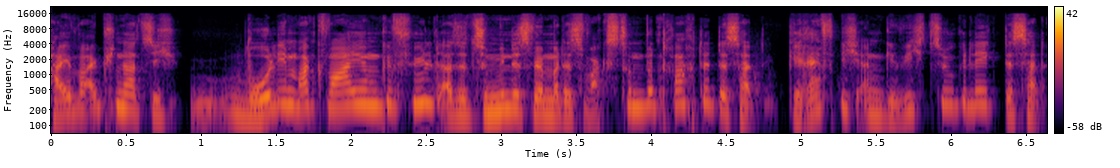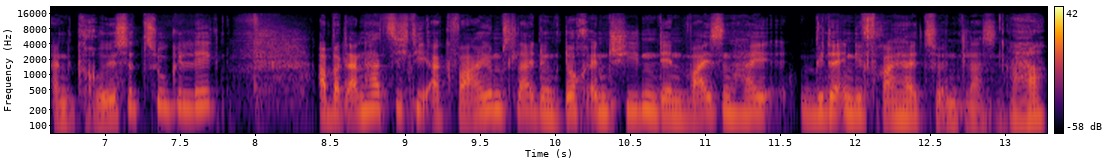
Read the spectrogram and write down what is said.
Haiweibchen hat sich wohl im Aquarium gefühlt, also zumindest wenn man das Wachstum betrachtet. Das hat kräftig an Gewicht zugelegt, das hat an Größe zugelegt. Aber dann hat sich die Aquariumsleitung doch entschieden, den weißen Hai wieder in die Freiheit zu entlassen. Aha,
